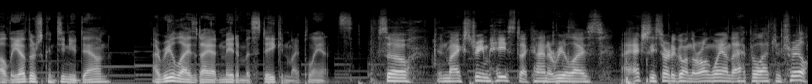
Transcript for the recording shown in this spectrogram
While the others continued down, I realized I had made a mistake in my plans. So, in my extreme haste, I kind of realized I actually started going the wrong way on the Appalachian Trail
